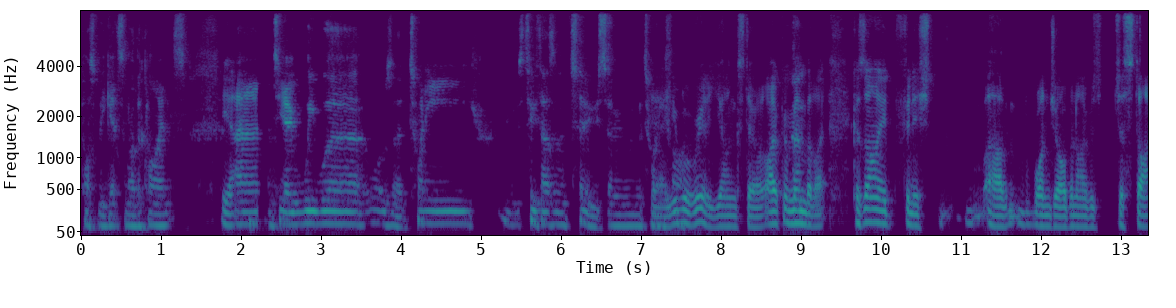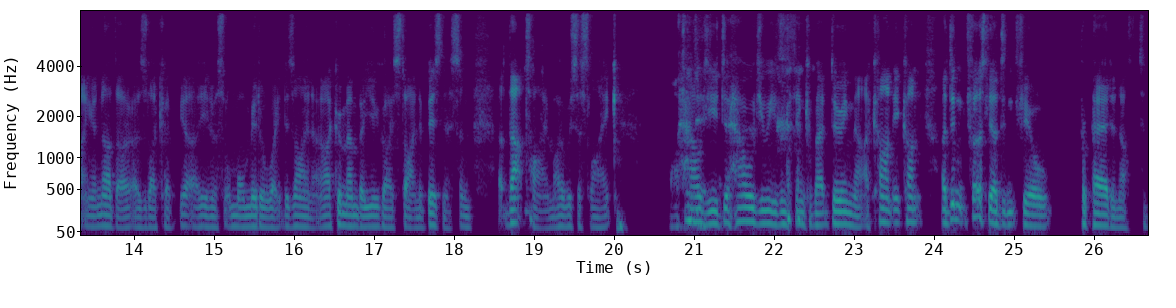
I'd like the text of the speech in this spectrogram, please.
possibly get some other clients. Yeah. And, you know, we were, what was it, 20, it was 2002. So we were Yeah, 25. you were really young still. I remember like because I finished um, one job and I was just starting another as like a you know sort of more middleweight designer. And I can remember you guys starting a business, and at that time I was just like, how do you do? How would you even think about doing that? I can't. It can't. I didn't. Firstly, I didn't feel prepared enough to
